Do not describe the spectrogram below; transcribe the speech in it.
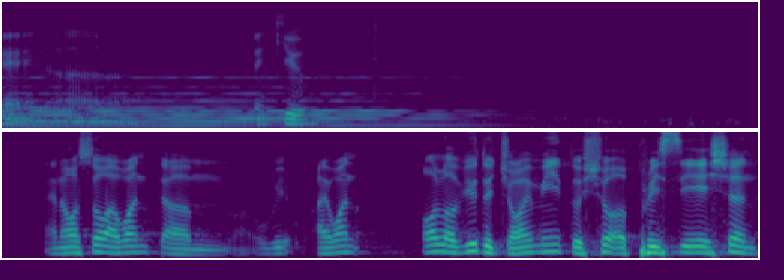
And uh, thank you. And also, I want um, we, I want all of you to join me to show appreciation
